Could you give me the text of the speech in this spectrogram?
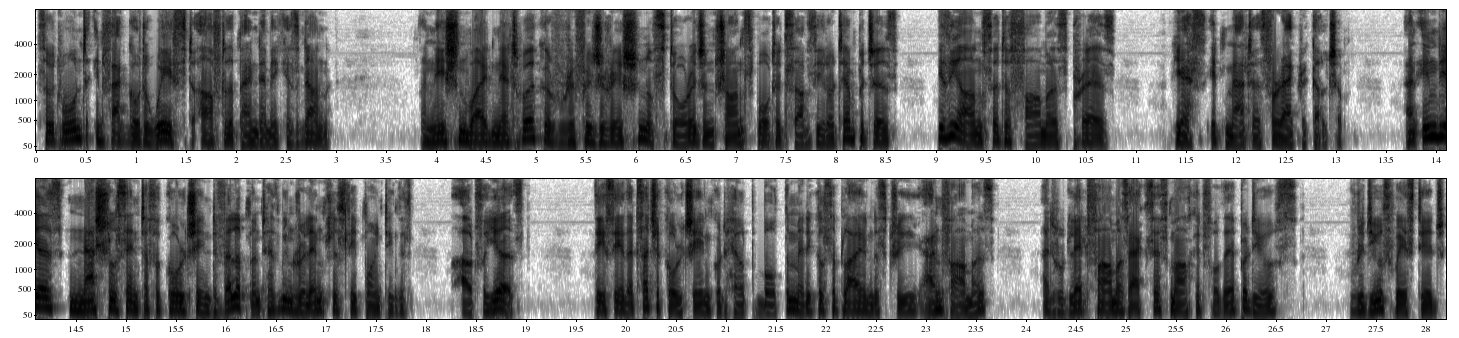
so it won't in fact go to waste after the pandemic is done. A nationwide network of refrigeration, of storage, and transport at sub zero temperatures is the answer to farmers' prayers. Yes, it matters for agriculture. And India's National Center for Cold Chain Development has been relentlessly pointing this out for years. They say that such a cold chain could help both the medical supply industry and farmers, and it would let farmers access market for their produce, reduce wastage,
